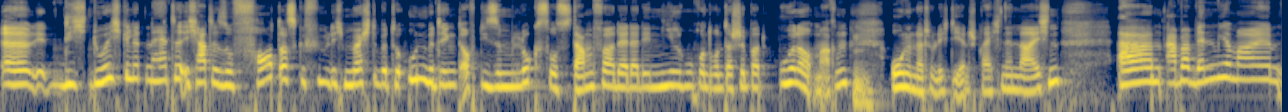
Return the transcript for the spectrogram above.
äh, die ich durchgelitten hätte. Ich hatte sofort das Gefühl, ich möchte bitte unbedingt auf diesem Luxusdampfer, der da den Nil hoch und runter schippert, Urlaub machen, ohne natürlich die entsprechenden Leichen. Ähm, aber wenn wir mal äh,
